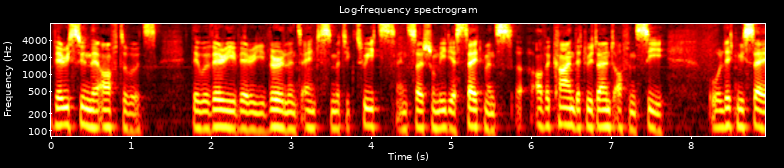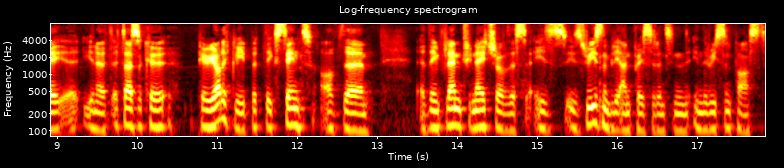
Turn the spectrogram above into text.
very soon thereafterwards, there were very, very virulent anti Semitic tweets and social media statements of a kind that we don't often see. Or let me say, uh, you know, it, it, does occur periodically, but the extent of the uh, the inflammatory nature of this is is reasonably unprecedented in, in the recent past.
